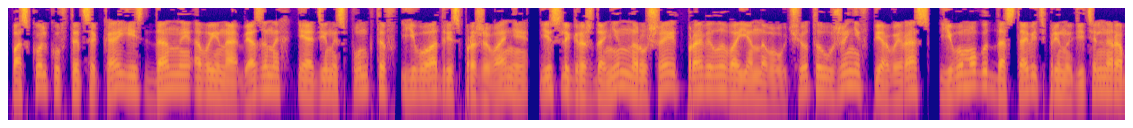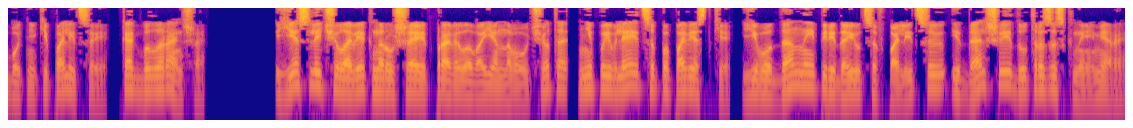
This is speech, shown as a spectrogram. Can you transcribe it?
поскольку в ТЦК есть данные о военнообязанных и один из пунктов – его адрес проживания. Если гражданин нарушает правила военного учета уже не в первый раз, его могут доставить принудительно работники полиции, как было раньше. Если человек нарушает правила военного учета, не появляется по повестке, его данные передаются в полицию и дальше идут разыскные меры.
